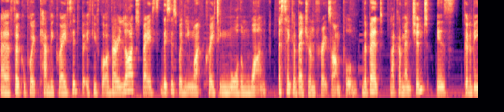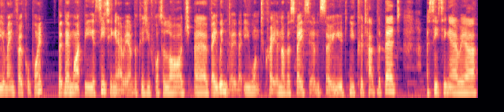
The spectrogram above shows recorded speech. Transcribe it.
a focal point can be created, but if you've got a very large space, this is when you might be creating more than one. Let's take a bedroom, for example. The bed, like I mentioned, is going to be your main focal point but there might be a seating area because you've got a large uh, bay window that you want to create another space in. So you you could have the bed, a seating area,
